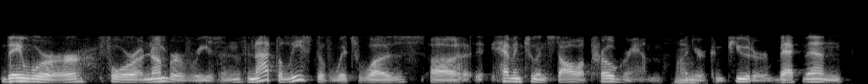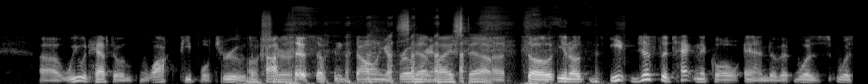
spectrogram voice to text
They were for a number of reasons, not the least of which was uh, having to install a program mm. on your computer. Back then, uh, we would have to walk people through the oh, process sure. of installing a program step by step. Uh, so you know, just the technical end of it was was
